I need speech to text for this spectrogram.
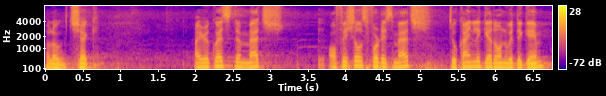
Hello, check. I request the match officials for this match to kindly get on with the game.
